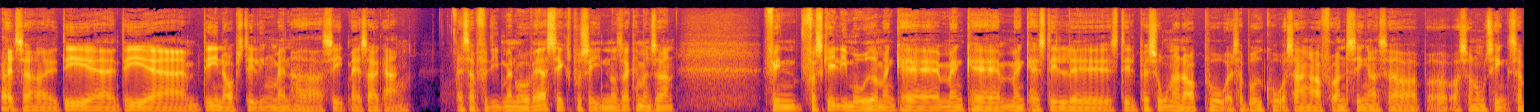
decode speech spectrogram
Ja. Altså, det er, det, er, det er en opstilling, man har set masser af gange. Altså, fordi man må være seks på scenen, og så kan man sådan finde forskellige måder, man kan, man kan, man kan stille, øh, stille personerne op på, altså både korsanger og frontsingers og, og, og sådan nogle ting. Så,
